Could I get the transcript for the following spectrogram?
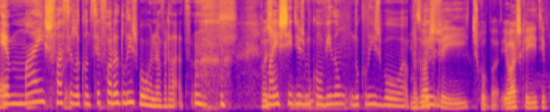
É mais fácil acontecer fora de Lisboa, na verdade. Pois, Mais sítios me convidam do que Lisboa. Mas eu acho Lis- que aí, desculpa, eu acho que aí tipo,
